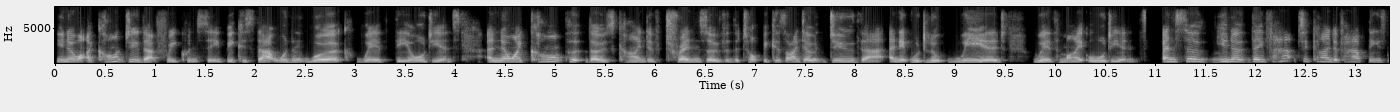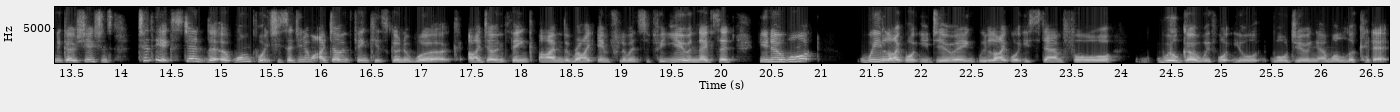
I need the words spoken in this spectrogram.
You know what? I can't do that frequency because that wouldn't work with the audience. And no, I can't put those kind of trends over the top because I don't do that and it would look weird with my audience. And so, you know, they've had to kind of have these negotiations to the extent that at one point she said, you know what, I don't think it's going to work. I don't think I'm the right influencer for you. And they've said, you know what, we like what you're doing we like what you stand for we'll go with what you're, you're doing and we'll look at it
